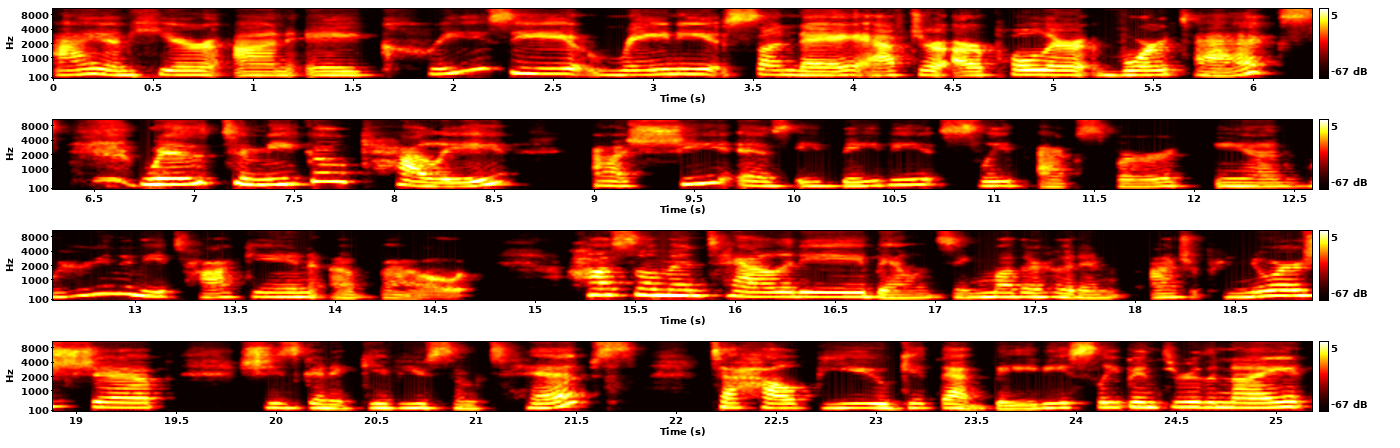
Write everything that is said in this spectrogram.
I am here on a crazy rainy Sunday after our polar vortex with Tamiko Kelly. Uh, she is a baby sleep expert, and we're going to be talking about hustle mentality, balancing motherhood and entrepreneurship. She's going to give you some tips to help you get that baby sleeping through the night.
